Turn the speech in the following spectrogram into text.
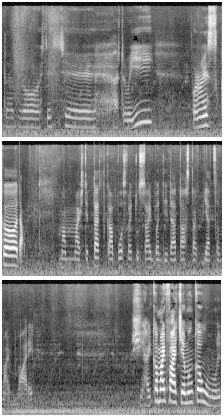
Dar uh, știți ce ar trebui? Bănuiesc că da. M-am așteptat ca boss fight să aibă de data asta viață mai mare. Și hai că mai facem încă unul.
